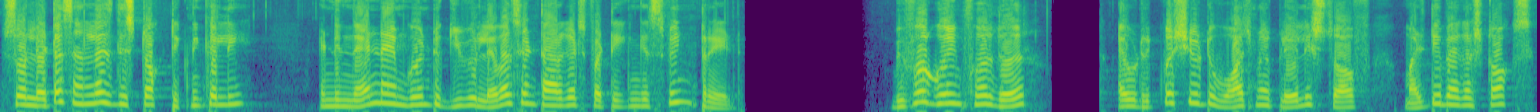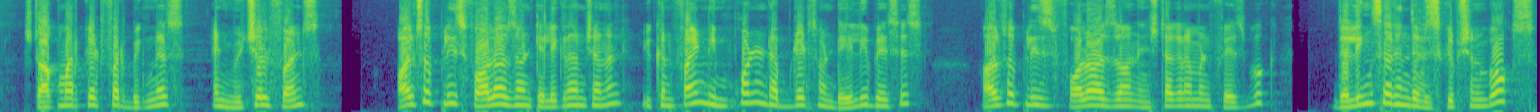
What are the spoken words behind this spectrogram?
So let us analyze this stock technically and in the end I am going to give you levels and targets for taking a swing trade. Before going further, I would request you to watch my playlist of multi-bagger stocks, stock market for beginners and mutual funds. Also please follow us on telegram channel. You can find important updates on daily basis. Also please follow us on Instagram and Facebook. The links are in the description box.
